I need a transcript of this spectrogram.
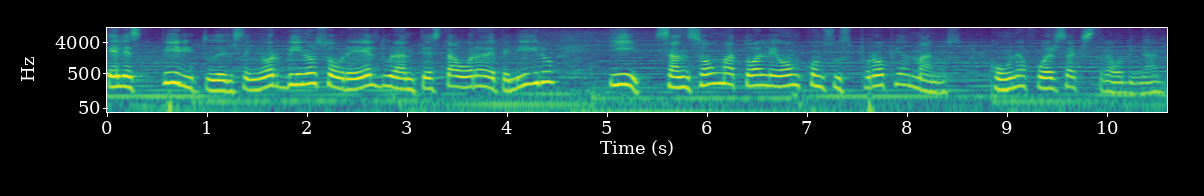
El espíritu del Señor vino sobre él durante esta hora de peligro y Sansón mató al león con sus propias manos, con una fuerza extraordinaria.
